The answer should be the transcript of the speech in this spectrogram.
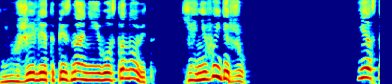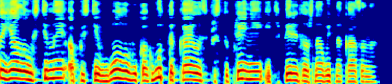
Неужели это признание его остановит? Я не выдержу. Я стояла у стены, опустив голову, как будто каялась в преступлении и теперь должна быть наказана.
